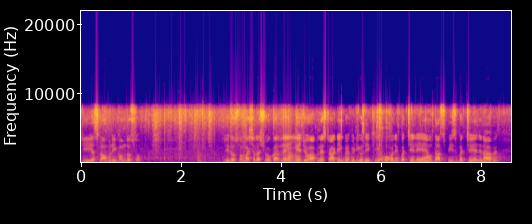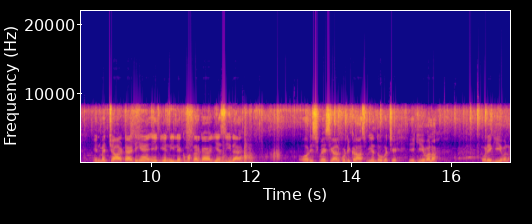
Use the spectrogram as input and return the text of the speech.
जी, अस्सलाम वालेकुम दोस्तों। जी दोस्तों, माशाल्लाह शो कर लें। ये जो आपने स्टार्टिंग पे वीडियो देखी है, वो वाले बच्चे ले हैं। वो दस पीस बच्चे हैं जनाब। इनमें चार टैडी हैं, एक ये नीले कमगर का है, ये ज़ीरा है। और इसमें सियालकोटी क्रॉस भी हैं दो बच्चे, एक ये वाला और एक ये वाला।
